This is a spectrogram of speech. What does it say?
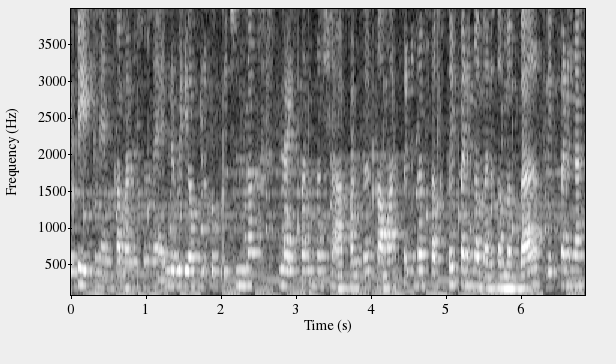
எப்படி இருக்குன்னு எனக்கு கமெண்ட் சொல்லுங்கள் இந்த வீடியோ உங்களுக்கு பிடிச்சிருந்தா லைக் பண்ணுங்கள் ஷேர் பண்ணுங்கள் கமெண்ட் பண்ணுங்கள் சப்ஸ்கிரைப் பண்ணுங்கள் மறக்காம பெல் கிளிக் பண்ணுங்கள்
